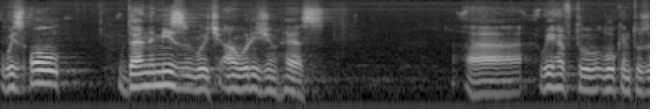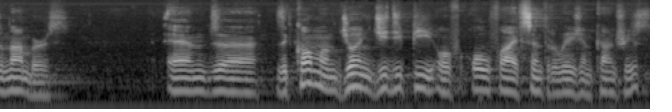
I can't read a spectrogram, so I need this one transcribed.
with all dynamism which our region has, uh, we have to look into the numbers. And uh, the common joint GDP of all five Central Asian countries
